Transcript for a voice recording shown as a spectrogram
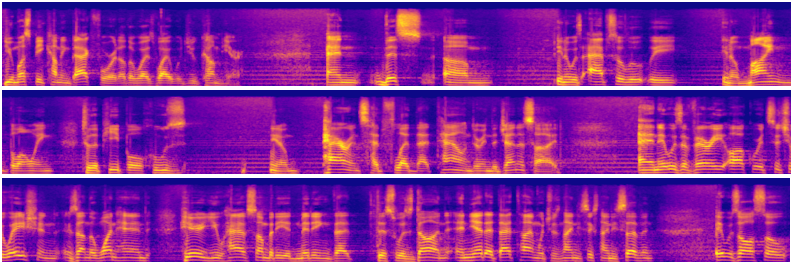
You must be coming back for it, otherwise why would you come here? And this um, you know, was absolutely you know, mind-blowing to the people whose, you know, parents had fled that town during the genocide. And it was a very awkward situation, is on the one hand, here you have somebody admitting that this was done, and yet at that time, which was 96, 97, it was also,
